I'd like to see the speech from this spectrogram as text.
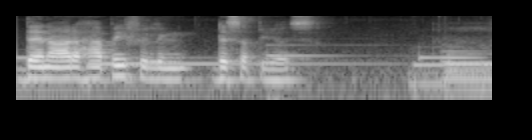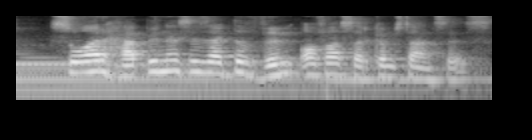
then our happy feeling disappears. So, our happiness is at the whim of our circumstances.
